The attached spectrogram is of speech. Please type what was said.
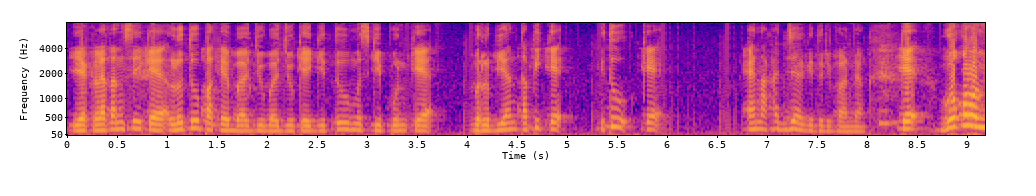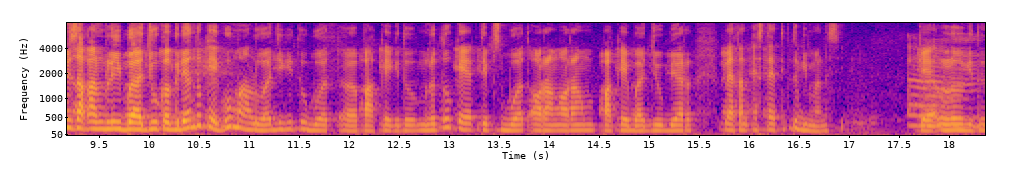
Iya kelihatan sih kayak lu tuh pakai baju-baju kayak gitu meskipun kayak berlebihan tapi kayak itu kayak enak aja gitu dipandang. Kayak gua kalau misalkan beli baju kegedean tuh kayak gue malu aja gitu buat eh, pakai gitu. Menurut lu kayak tips buat orang-orang pakai baju biar kelihatan estetik tuh gimana sih? Kayak lu Em, gitu.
